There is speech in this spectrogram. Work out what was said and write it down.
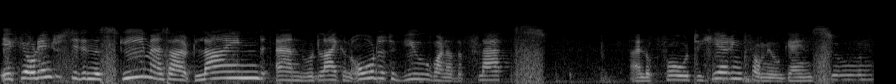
If you're interested in the scheme as outlined and would like an order to view one of the flats, I look forward to hearing from you again soon.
